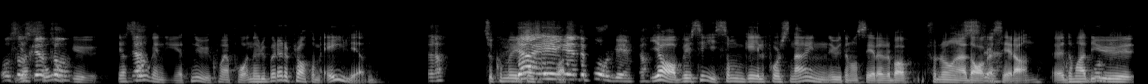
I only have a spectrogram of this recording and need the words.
Och så Jag ska jag ta... såg, ju, jag Ja. såg en nyhet nu, kom jag på. När du började prata om Alien. Ja. Så kommer jag Ja, på- Alien the Board Game. Ja. Ja, precis. Som Gale Force 9 utannonserade bara för några Just dagar det. sedan. Eh, De hade ju,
